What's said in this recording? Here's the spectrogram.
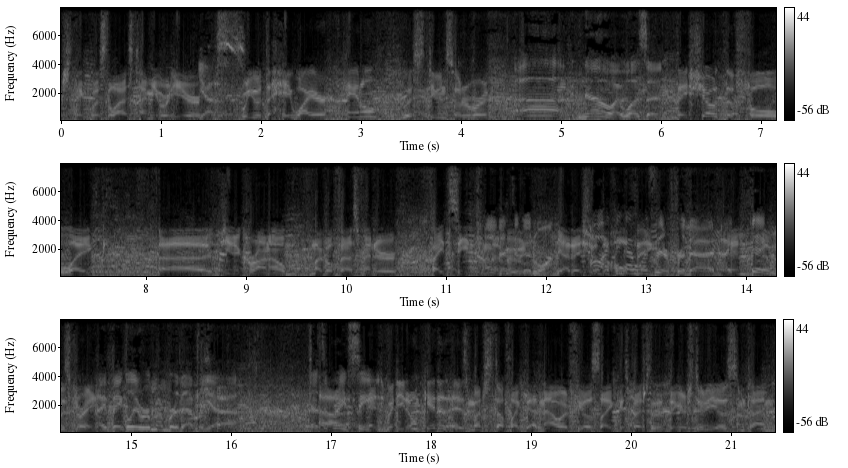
which I think was the last time you were here. Yes. Were you at the Haywire panel with Steven Soderbergh? Uh, no, I wasn't. They showed the full, like, uh, Gina Carano, Michael Fassbender fight scene from Oh, the that's a good one. Yeah, they showed oh, the I think whole I thing. was there for that. I And think that was great. I vaguely remember that, but yeah, that's a Uh, great scene. and- but you don't get as much stuff like that now. It feels like, especially with bigger studios, sometimes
